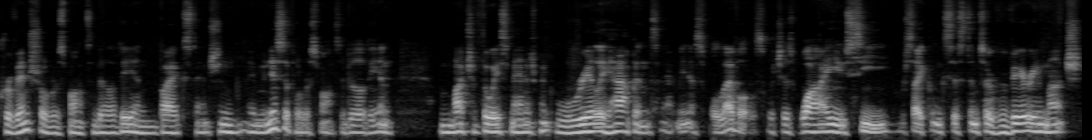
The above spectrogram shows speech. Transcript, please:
provincial responsibility and by extension, a municipal responsibility. And much of the waste management really happens at municipal levels, which is why you see recycling systems are very much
